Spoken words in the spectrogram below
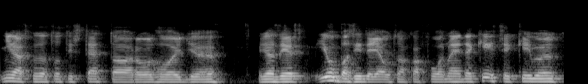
nyilatkozatot is tett arról, hogy, hogy azért jobb az ideje autónak a formája, de kétségkívül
